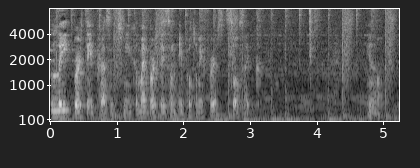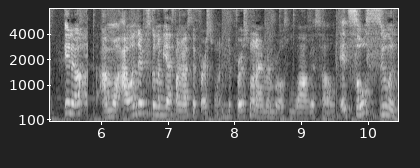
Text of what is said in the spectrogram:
late birthday present to me because my birthday's on April 21st. So it's like, you know, you know I'm, i wonder if it's gonna be as long as the first one. The first one i remember was long as hell. It's so soon.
